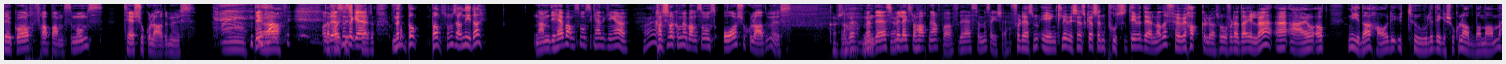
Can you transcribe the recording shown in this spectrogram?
det går fra bamsemums til sjokolademus. Det er Ja, sant. Og det, syns jeg er Men bam Bamsemums er jo Nidar. Nei, men de har bamsemums i Candy King òg. Ah, ja. Kanskje det kommer bamsemums og sjokolademus. Kanskje det. Men det vil jeg slå hardt ned på, for det sømmer seg ikke. For det som egentlig, Hvis vi skal se den positive delen av det, før vi hakker løs på hvorfor dette er ille, eh, er jo at Nidar har de utrolig digge sjokoladebananene.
